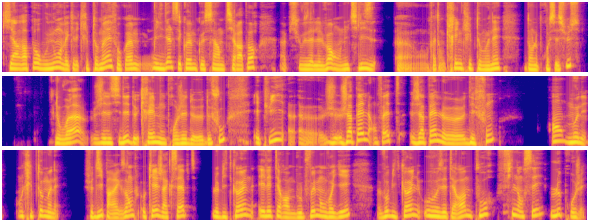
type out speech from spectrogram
qui a un rapport ou non avec les crypto-monnaies, faut quand même l'idéal c'est quand même que c'est un petit rapport puisque vous allez le voir, on utilise en fait on crée une crypto-monnaie dans le processus donc voilà, j'ai décidé de créer mon projet de, de fou. Et puis euh, j'appelle en fait, j'appelle euh, des fonds en monnaie, en crypto-monnaie. Je dis par exemple, ok, j'accepte le Bitcoin et l'Ethereum. Vous pouvez m'envoyer vos Bitcoins ou vos Ethereum pour financer le projet.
